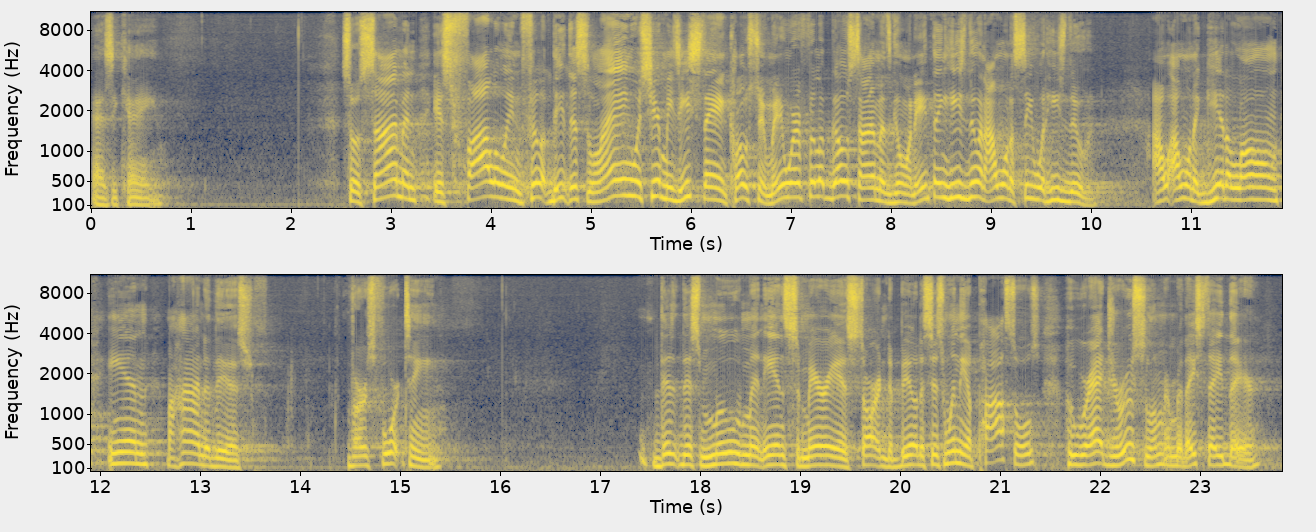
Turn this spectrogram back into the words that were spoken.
as he came. So Simon is following Philip. This language here means he's staying close to him. Anywhere Philip goes, Simon's going. Anything he's doing, I want to see what he's doing. I, I want to get along in behind of this. Verse 14. This, this, movement in Samaria is starting to build. It says, When the apostles who were at Jerusalem, remember they stayed there,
